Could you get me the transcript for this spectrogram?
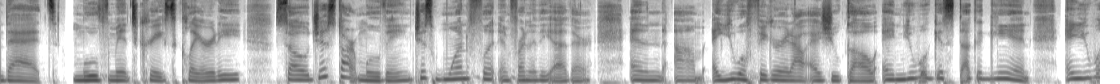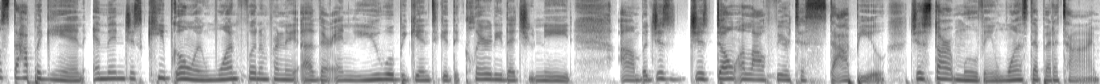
that movement creates clarity. So just start moving, just one foot in front of the other, and um, and you will figure it out as you go. And you will get stuck again, and you will stop again, and then just keep going, one foot in front of the other, and you will begin to get the clarity that you need. Um, but just just don't allow fear to stop you. Just start moving one step at a time.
